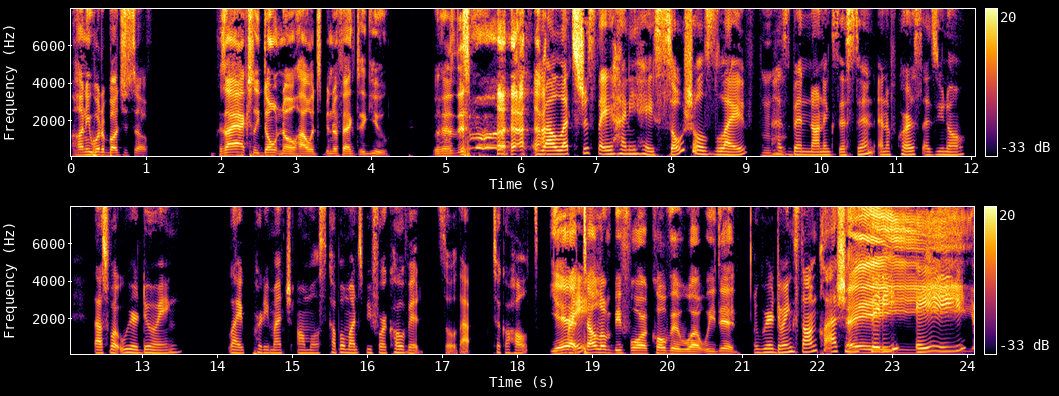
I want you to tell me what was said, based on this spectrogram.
Honey, what about yourself? Because I actually don't know how it's been affecting you. Because this. well, let's just say Honee Haye Social's life Mhm. has been non existent. And of course, as you know, that's what we were doing, like pretty much almost a couple months before COVID. So that took a halt. yeah, Right? tell them before COVID what we did. We were doing Song Clash in the city. Hey.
